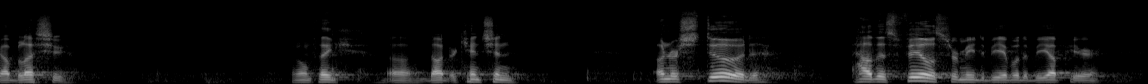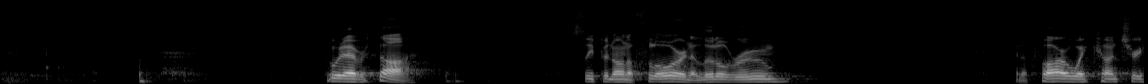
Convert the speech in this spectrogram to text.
God bless you. I don't think uh, Dr. Kinchen understood how this feels for me to be able to be up here. Who would ever thought? Sleeping on a floor in a little room in a faraway country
